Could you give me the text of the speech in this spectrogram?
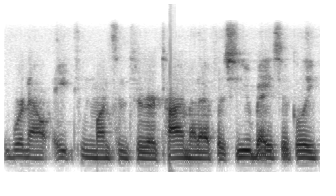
we're now 18 months into their time at FSU basically.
